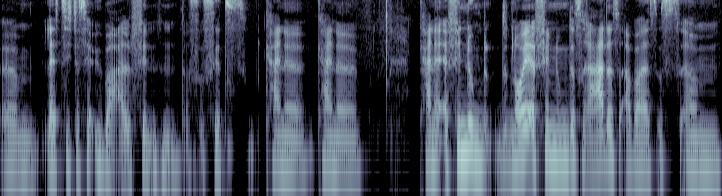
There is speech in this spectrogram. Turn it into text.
ähm, lässt sich das ja überall finden. Das ist jetzt keine, keine, keine Erfindung, Neuerfindung des Rades, aber es ist ähm,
